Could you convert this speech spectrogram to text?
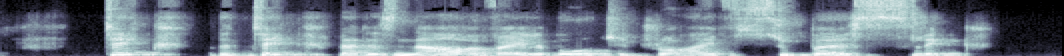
tech, the tech that is now available to drive super slick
